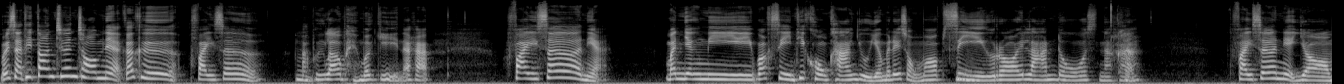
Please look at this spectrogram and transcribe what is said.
บริษัทที่ต้องชื่นชมเนี่ยก็คือไฟเซอร์เพิ่งเล่าไปเมื่อกี้นะคะไฟเซอร์เนี่ยมันยังมีวัคซีนที่คงค้างอยู่ยังไม่ได้ส่งมอบ 400 ล้านโดสนะคะค่ะไฟเซอร์เนี่ยยอม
